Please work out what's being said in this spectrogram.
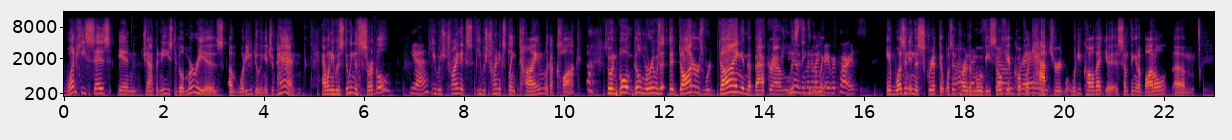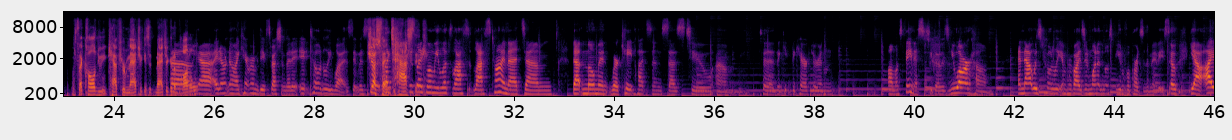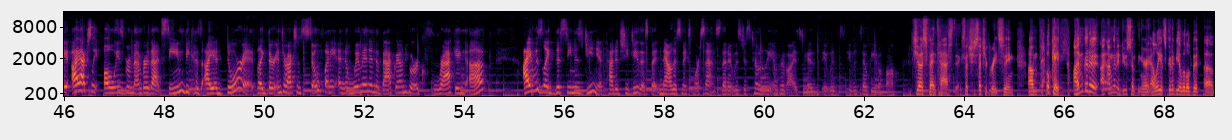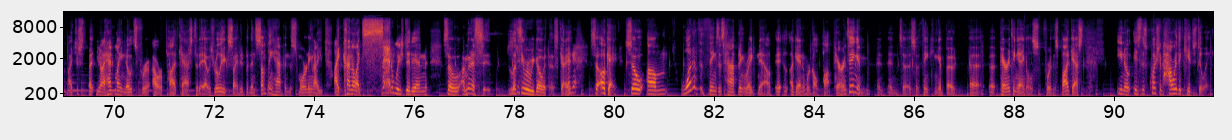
What he says in Japanese to Bill Murray is, um, "What are you doing in Japan?" And when he was doing the circle, Yeah. he was trying to he was trying to explain time like a clock. So when Bill, Bill Murray was the daughters were dying in the background I know, it's listening one to of my favorite parts. It wasn't in the script. It wasn't Oh, part of the movie. Sofia so Coppola great. captured what, do you call that? Uh, Something in a bottle. Um, what's that called? You capture magic. Is it magic in a Oh, bottle? Yeah, I don't know. I can't remember the expression, but it, it totally was. It was Just so- like- fantastic. Just like when we looked last last time at um, that moment where Kate Hudson says to um, to the the character in Almost Famous, she goes, "You are home." And that was totally improvised in one of the most beautiful parts of the movie. So yeah, I I actually always remember that scene because I adore it. Like their interaction's so funny, and the women in the background who are cracking up. I was like, this scene is genius. How did she do this? But now this makes more sense that it was just totally improvised because it was it was so beautiful. Just fantastic. Such such a great scene. Um okay i'm gonna I- i'm gonna do something here ellie. It's gonna be a little bit um i just uh, you know i had my notes for our podcast today. I was really excited but then something happened this morning and i i kind of like sandwiched it in. So i'm gonna let's see where we go with this okay, Okay. so okay so um one of the things that's happening right now i- again we're called pop parenting and and, and uh, so thinking about uh, uh, parenting angles for this podcast you know is this question of how are the kids doing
